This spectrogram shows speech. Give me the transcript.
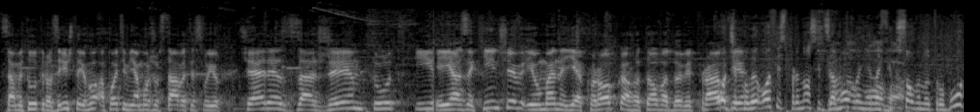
саме тут розріжте його, а потім я можу вставити свою через зажим тут і, і я закінчив. І у мене є коробка готова до відправки. Отже, коли офіс приносить замовлення на фіксовану трубу,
